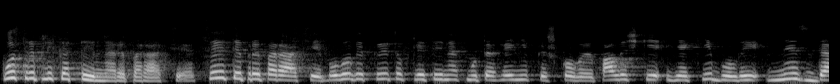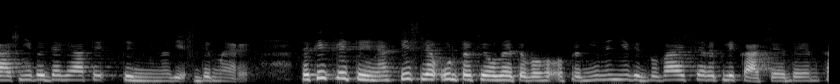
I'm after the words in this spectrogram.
Постреплікативна репарація. Цей тип репарації було відкрито в клітинах мутагенів кишкової палички, які були не здатні видаляти тимінові димери. Таких клітинах після ультрафіолетового опромінення відбувається реплікація ДНК,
